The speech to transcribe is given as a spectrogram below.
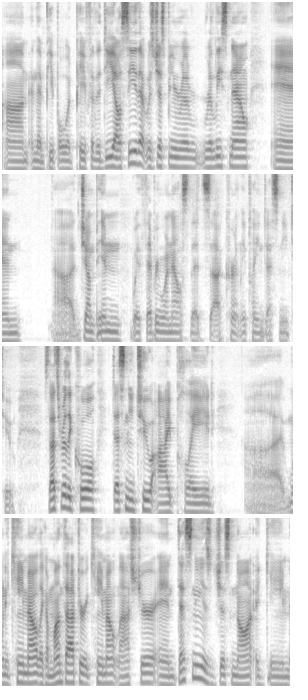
um, and then people would pay for the DLC that was just being re- released now and uh, jump in with everyone else that's uh, currently playing Destiny 2. So that's really cool. Destiny 2 I played uh, when it came out, like a month after it came out last year. And Destiny is just not a game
